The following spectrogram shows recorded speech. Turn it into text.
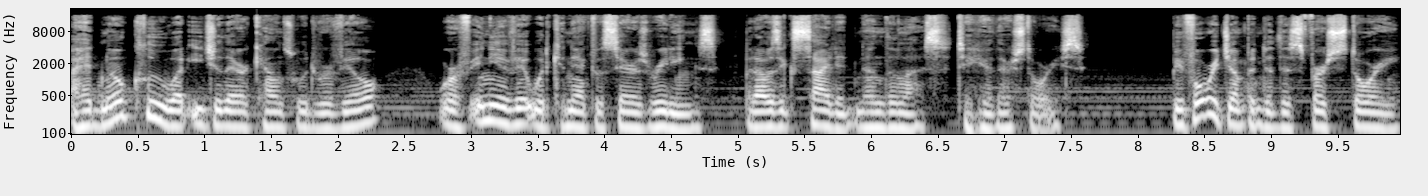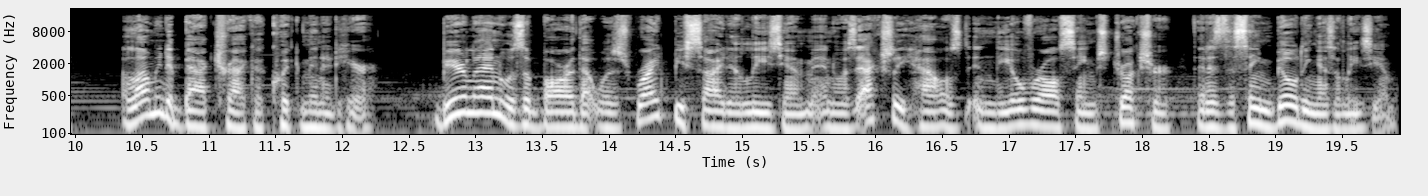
I had no clue what each of their accounts would reveal, or if any of it would connect with Sara's readings, but I was excited nonetheless to hear their stories. Before we jump into this first story, allow me to backtrack a quick minute here. Beerland was a bar that was right beside Elysium and was actually housed in the overall same structure that is the same building as Elysium.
